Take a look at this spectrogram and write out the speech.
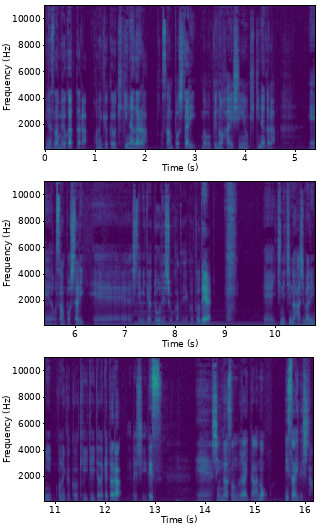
皆さんもよかったらこの曲を聴きながらお散歩したり、まあ、僕の配信を聞きながら、えーお散歩したり、えーしてみてはどうでしょうかということで、えー一日の始まりにこの曲を聴いていただけたら嬉しいです、えーシンガーソングライターの2歳でした。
